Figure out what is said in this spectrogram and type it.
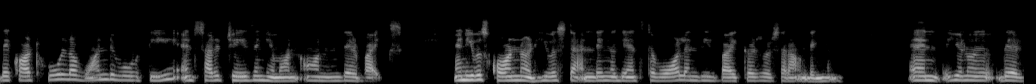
they caught hold of one devotee and started chasing him on, on their bikes. And he was cornered. He was standing against a wall and these bikers were surrounding him. And, you know, they're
